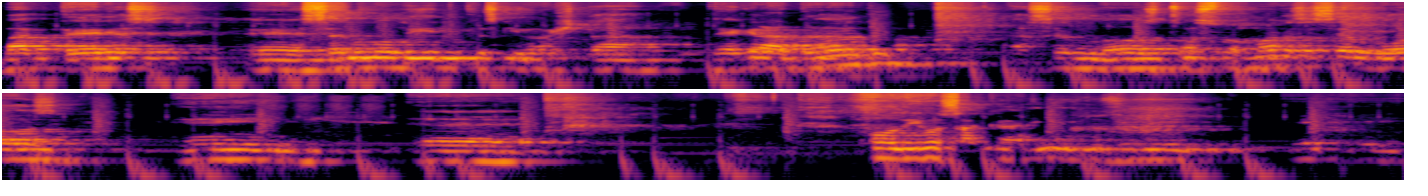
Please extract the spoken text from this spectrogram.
bactérias é, celulolíticas que vão estar degradando a celulose, transformando essa celulose em é, oligosacarídeos e, e, e,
